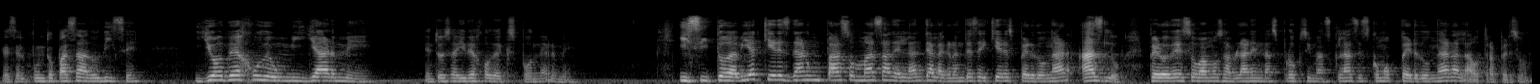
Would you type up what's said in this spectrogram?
que es el punto pasado, dice, yo dejo de humillarme, entonces ahí dejo de exponerme. Y si todavía quieres dar un paso más adelante a la grandeza y quieres perdonar, hazlo. Pero de eso vamos a hablar en las próximas clases, cómo perdonar a la otra persona.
